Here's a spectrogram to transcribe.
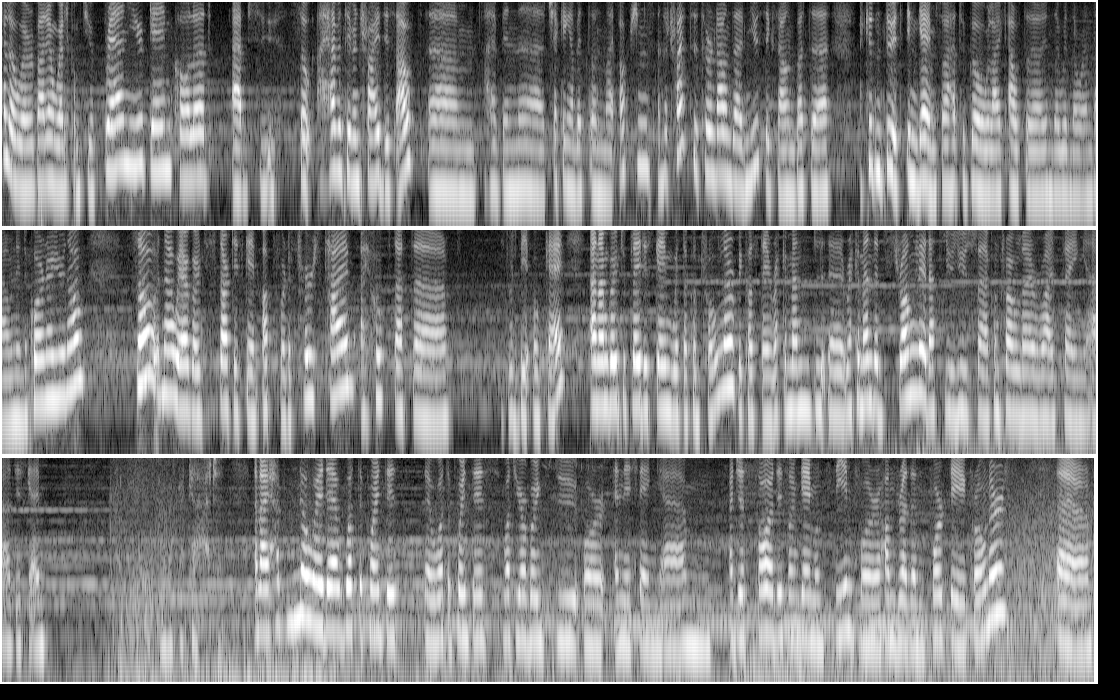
Hello everybody and welcome to a brand new game called ABZÛ. So I haven't even tried this out. Um, I have been uh, checking a bit on my options and I tried to turn down the music sound but uh, I couldn't do it in game so I had to go like out uh, in the window and down in the corner you know. So now we are going to start this game up for the first time. I hope that uh, it will be okay. And I'm going to play this game with a controller because they recommend uh, recommended strongly that you use a controller while playing uh, this game. Oh my god. And I have no idea what the point is, uh, what the point is, what you are going to do, or anything. Um, I just saw this on game on Steam for 140 kroners. Uh,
